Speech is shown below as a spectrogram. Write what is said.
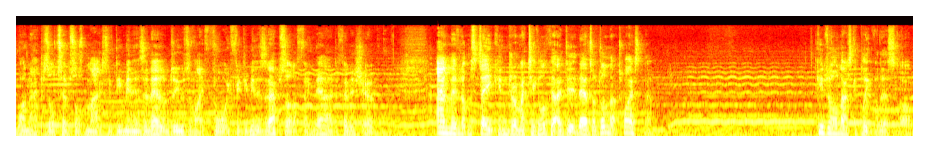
one episode, two episodes max 50 minutes, and then it'll do something like 40, 50 minutes an episode, I think. Then I had to finish it. And if not mistaken, during my take a look at it, I did it there, so I've done that twice now. Keeps it all nice complete for this, though.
